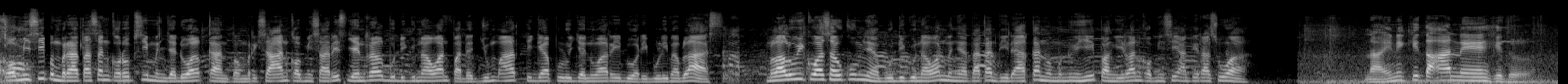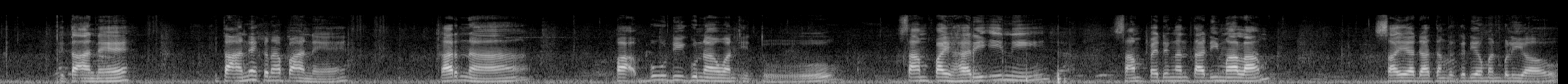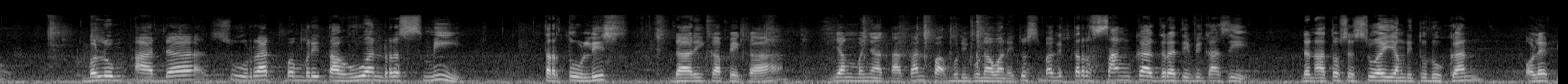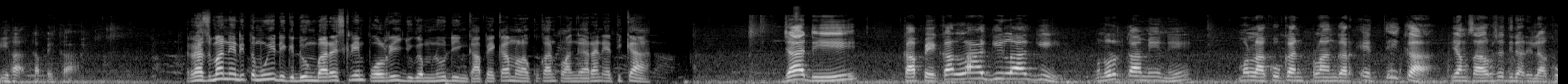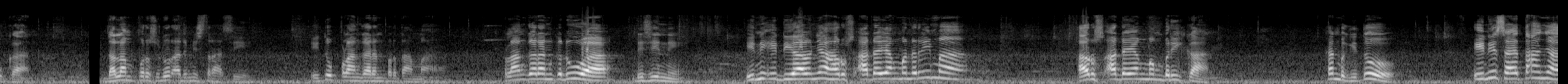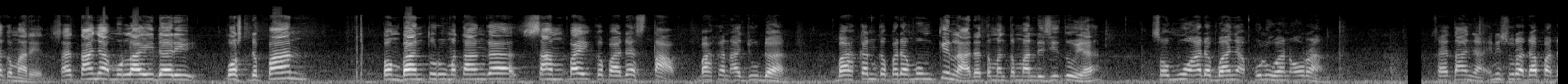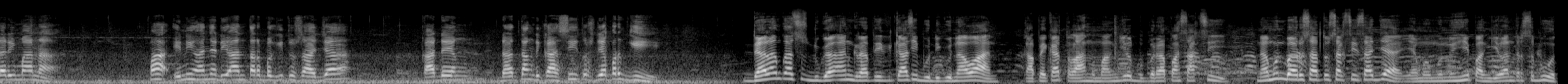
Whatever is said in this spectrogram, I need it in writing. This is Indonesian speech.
Komisi Pemberantasan Korupsi menjadwalkan pemeriksaan Komisaris Jenderal Budi Gunawan pada Jumat 30 Januari 2015. Melalui kuasa hukumnya, Budi Gunawan menyatakan tidak akan memenuhi panggilan Komisi Anti Rasuah. Nah ini kita aneh gitu. Kita aneh. Kita aneh kenapa aneh? Karena Pak Budi Gunawan itu sampai hari ini, sampai dengan tadi malam, saya datang ke kediaman beliau, belum ada surat pemberitahuan resmi tertulis dari KPK yang menyatakan Pak Budi Gunawan itu sebagai tersangka gratifikasi dan atau sesuai yang dituduhkan oleh pihak KPK. Razman yang ditemui di gedung Bareskrim Polri juga menuding KPK melakukan pelanggaran etika. Jadi KPK lagi-lagi menurut kami ini melakukan pelanggar etika yang seharusnya tidak dilakukan dalam prosedur administrasi. Itu pelanggaran pertama. Pelanggaran kedua di sini. Ini idealnya harus ada yang menerima. Harus ada yang memberikan. Kan begitu? Ini saya tanya kemarin. Saya tanya mulai dari pos depan, pembantu rumah tangga sampai kepada staf, bahkan ajudan, bahkan kepada mungkin lah ada teman-teman di situ ya. Semua ada banyak puluhan orang. Saya tanya, ini surat dapat dari mana? Pak, ini hanya diantar begitu saja ada yang datang dikasih terus dia pergi. Dalam kasus dugaan gratifikasi Budi Gunawan, KPK telah memanggil beberapa saksi. Namun baru satu saksi saja yang memenuhi panggilan tersebut.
